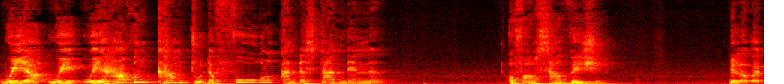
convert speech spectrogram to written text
We, are, we, we haven't come to the full understanding of our salvation. Beloved,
